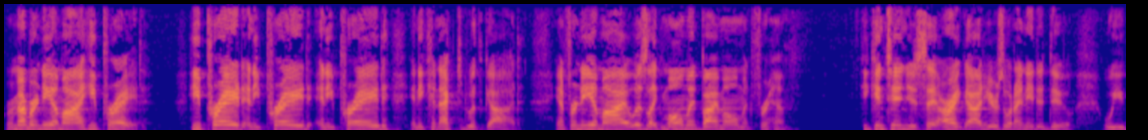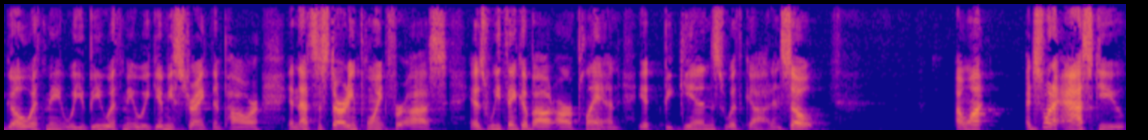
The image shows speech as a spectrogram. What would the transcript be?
Remember, Nehemiah, he prayed. He prayed and he prayed and he prayed and he connected with God. And for Nehemiah, it was like moment by moment for him. He continued to say, All right, God, here's what I need to do. Will you go with me? Will you be with me? Will you give me strength and power? And that's the starting point for us as we think about our plan. It begins with God. And so I want I just want to ask you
